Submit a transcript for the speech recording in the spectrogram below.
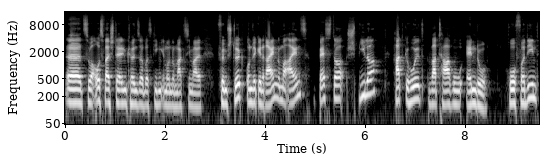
äh, zur Auswahl stellen können, so, aber es ging immer nur maximal fünf Stück. Und wir gehen rein, Nummer eins, bester Spieler hat geholt Wataru Endo hoch verdient.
